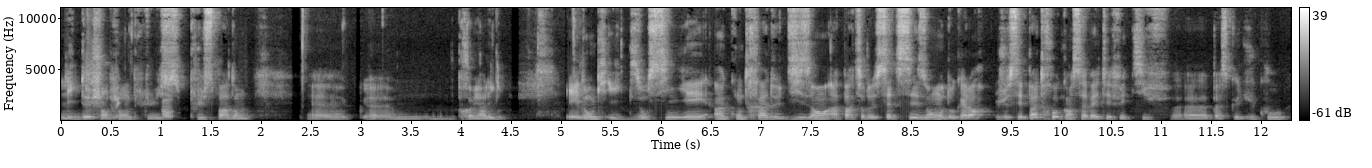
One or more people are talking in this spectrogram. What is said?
Ligue de Champions plus, plus pardon, euh, Première Ligue. Et donc, ils ont signé un contrat de 10 ans à partir de cette saison. Donc, alors, je sais pas trop quand ça va être effectif, parce que du coup,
